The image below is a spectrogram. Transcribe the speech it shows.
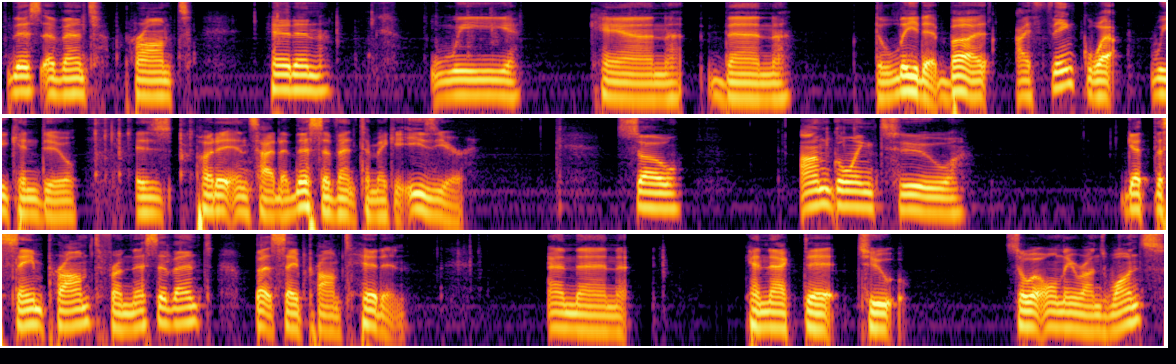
this event prompt hidden, we can then delete it. But I think what we can do is put it inside of this event to make it easier. So I'm going to get the same prompt from this event, but say prompt hidden. And then connect it to, so it only runs once,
